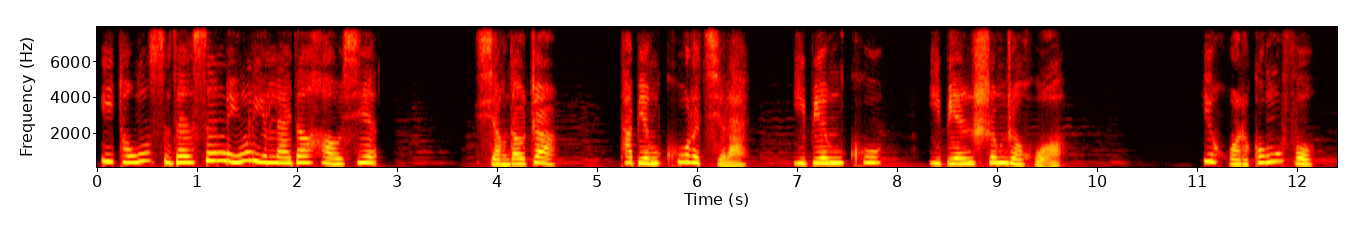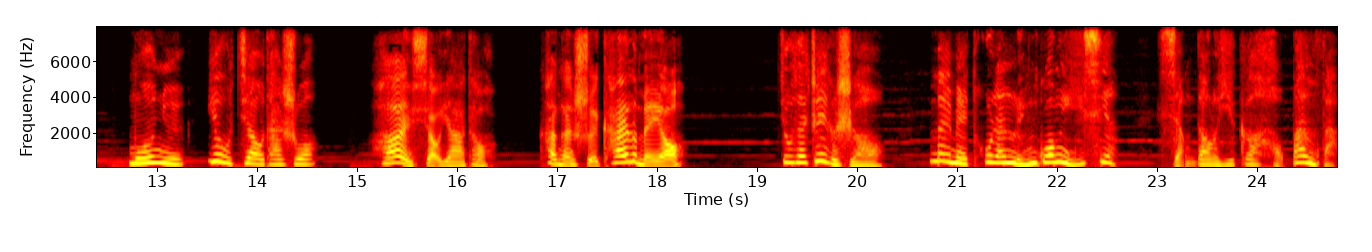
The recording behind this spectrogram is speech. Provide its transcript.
一同死在森林里来的好些。”想到这儿，她便哭了起来，一边哭一边生着火。一会儿的功夫，魔女又叫她说：“嗨，小丫头，看看水开了没有？”就在这个时候。妹妹突然灵光一现，想到了一个好办法，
